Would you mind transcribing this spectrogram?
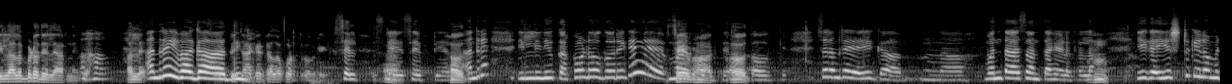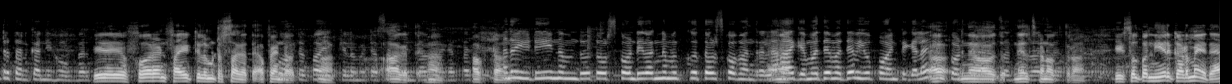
ಇಲ್ಲೆಲ್ಲ ಬಿಡೋದಿಲ್ಲ ಯಾರನ್ನ ಅಲ್ಲೇ. ಅಂದ್ರೆ ಇವಾಗ ಜಾಕೆಟ್ ಎಲ್ಲ ಕೊಡ್ತಾರೆ ಅವರಿಗೆ. ಸೆಲ್ಫ್ ಸೇಫ್ಟಿ ಅಂದ್ರೆ ಇಲ್ಲಿ ನೀವು ಕರ್ಕೊಂಡು ಹೋಗೋರಿಗೆ ಓಕೆ ಸರ್ ಅಂದ್ರೆ ಈಗ ಒಂದ್ ತಾಸು ಅಂತ ಹೇಳಿದ್ರಲ್ಲ ಈಗ ಎಷ್ಟು ಕಿಲೋಮೀಟರ್ ತನಕ ನೀವು ಹೋಗಿ ಬರ್ತೀರಾ? ಫೋರ್ ಅಂಡ್ ಫೈವ್ ಕಿಲೋಮೀಟರ್ಸ್ ಆಗುತ್ತೆ up and down five kilometres ಆಗುತ್ತೆ ಹಾ. ಅಂದ್ರೆ ಇಡೀ ನಮ್ದು ತೋರಿಸ್ಕೊಂಡು ಇವಾಗ ನಮಗ್ ತೋರಿಸ್ಕೊಂಡ್ ಬಂದ್ರಲ್ಲ ಹಾಗೆ ಮಧ್ಯ ಮಧ್ಯ ವ್ಯೂ ಪಾಯಿಂಟ್ಗೆಲ್ಲ ಹೌದು ನಿಲ್ಸ್ಕೊಂಡು ಹೋಗ್ತಾರೆ? ಈಗ ಸ್ವಲ್ಪ ನೀರು ಕಡಿಮೆ ಇದೆ.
